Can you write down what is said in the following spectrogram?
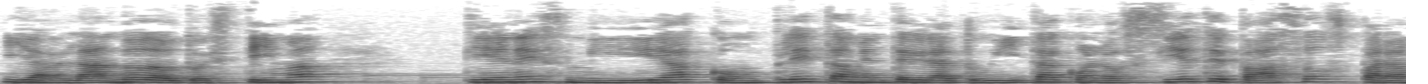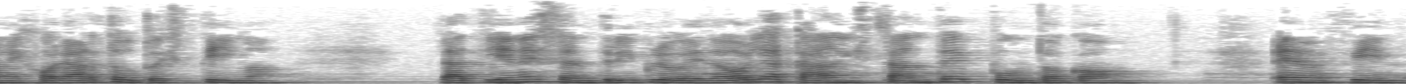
Y hablando de autoestima, tienes mi guía completamente gratuita con los 7 pasos para mejorar tu autoestima. La tienes en www.acadainstante.com. En fin,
